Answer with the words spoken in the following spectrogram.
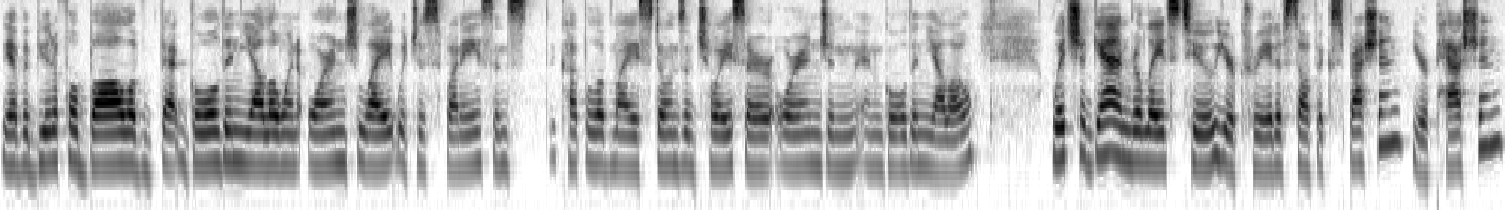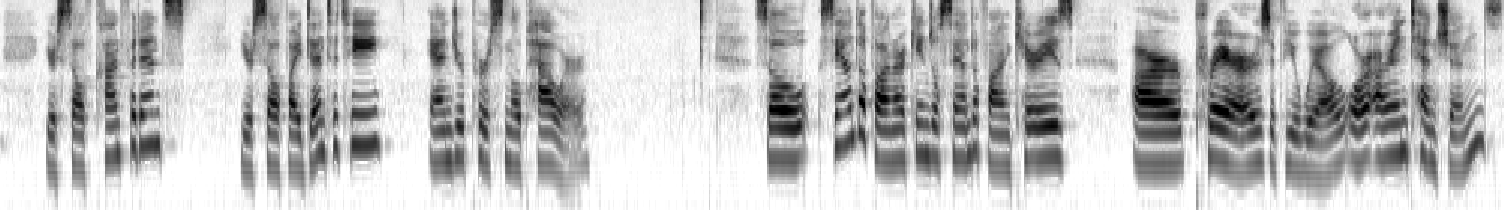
We have a beautiful ball of that golden yellow and orange light, which is funny since a couple of my stones of choice are orange and, and golden yellow, which again relates to your creative self expression, your passion, your self confidence, your self identity, and your personal power. So, Sandalphon, Archangel Sandalphon, carries our prayers, if you will, or our intentions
